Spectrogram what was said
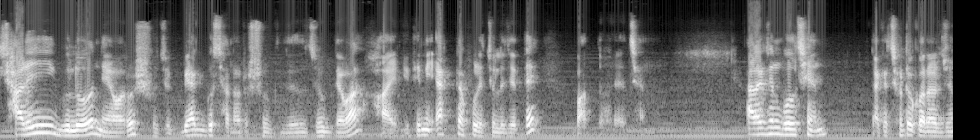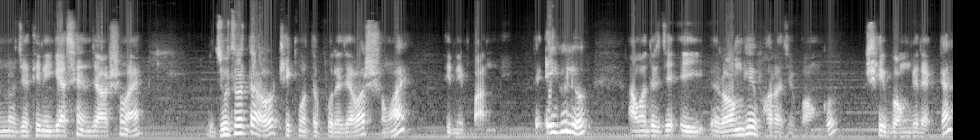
শাড়িগুলো নেওয়ারও সুযোগ, ব্যাগ গোছানোরও সুযোগ দেওয়া হয়নি। তিনি একটা পরে চলে যেতে বাধ্য হয়েছেন। আরেকজন বলছেন তাকে ছোট করার জন্য যে তিনি গেছেন যাওয়ার সময়, জুতোটাও ঠিকমতো পরে যাওয়ার সময় তিনি পাননি। তো এইগুলো আমাদের যে এই রঙে ভরা যে বঙ্গ, সেই বঙ্গের একটা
